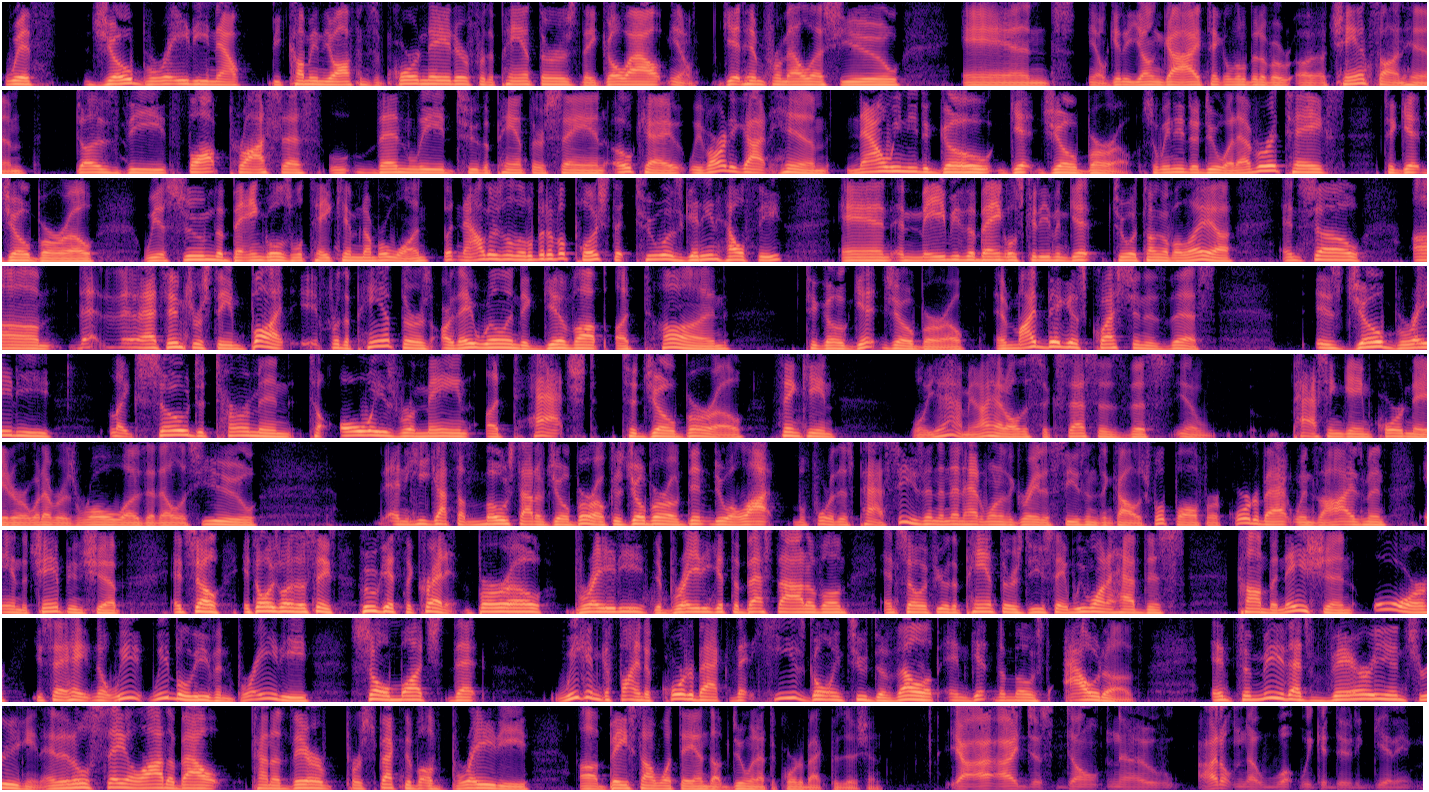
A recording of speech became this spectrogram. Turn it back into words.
with Joe Brady now becoming the offensive coordinator for the Panthers. They go out, you know, get him from LSU and, you know, get a young guy, take a little bit of a, a chance on him. Does the thought process then lead to the Panthers saying, okay, we've already got him. Now we need to go get Joe Burrow. So we need to do whatever it takes to get Joe Burrow. We assume the Bengals will take him number one, but now there's a little bit of a push that Tua's getting healthy, and and maybe the Bengals could even get Tua Tagovailoa, and so um, that that's interesting. But for the Panthers, are they willing to give up a ton to go get Joe Burrow? And my biggest question is this: Is Joe Brady like so determined to always remain attached to Joe Burrow, thinking, well, yeah, I mean, I had all the success as this, you know, passing game coordinator or whatever his role was at LSU, and he got the most out of Joe Burrow because Joe Burrow didn't do a lot before this past season, and then had one of the greatest seasons in college football for a quarterback, wins the Heisman and the championship. And so it's always one of those things: who gets the credit? Burrow, Brady? Did Brady get the best out of them? And so, if you're the Panthers, do you say we want to have this combination, or you say, hey, no, we we believe in Brady so much that we can find a quarterback that he's going to develop and get the most out of. And to me, that's very intriguing. And it'll say a lot about kind of their perspective of Brady uh, based on what they end up doing at the quarterback position. Yeah, I, I just don't know. I don't know what we could do to get him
